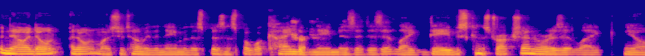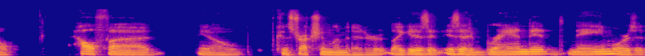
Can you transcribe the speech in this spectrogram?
Now I don't I don't want you to tell me the name of this business, but what kind sure. of name is it? Is it like Dave's Construction or is it like you know Alpha you know construction limited or like is it is it a branded name or is it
